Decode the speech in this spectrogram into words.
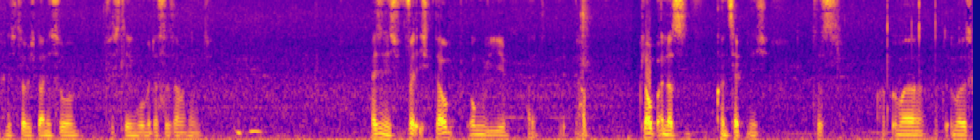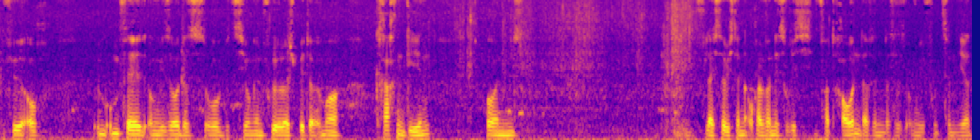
kann ich glaube ich gar nicht so festlegen, womit das zusammenhängt. Weiß ich nicht, weil ich glaube irgendwie, halt, hab, glaub an das Konzept nicht. Das habe immer, hab immer das Gefühl, auch im Umfeld irgendwie so, dass so Beziehungen früher oder später immer krachen gehen und vielleicht habe ich dann auch einfach nicht so richtig ein Vertrauen darin, dass es irgendwie funktioniert.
